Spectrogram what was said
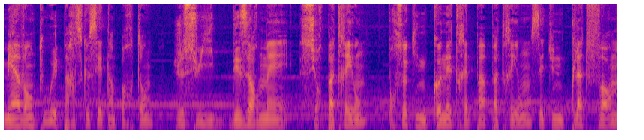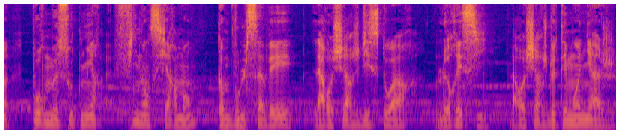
Mais avant tout, et parce que c'est important, je suis désormais sur Patreon. Pour ceux qui ne connaîtraient pas Patreon, c'est une plateforme pour me soutenir financièrement. Comme vous le savez, la recherche d'histoire, le récit, la recherche de témoignages,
